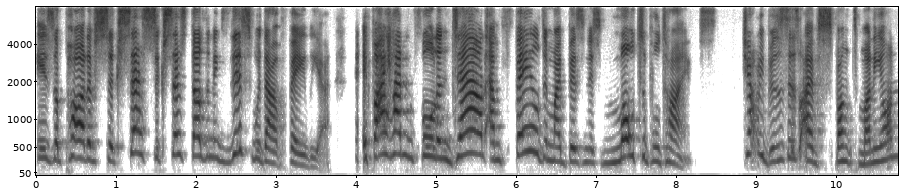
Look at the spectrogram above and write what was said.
is a part of success. Success doesn't exist without failure. If I hadn't fallen down and failed in my business multiple times, Do you know how many businesses I've spunked money on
